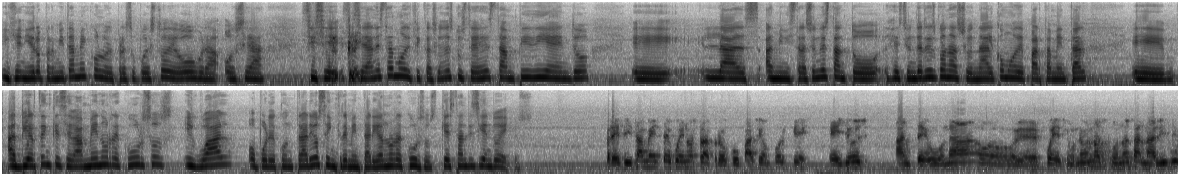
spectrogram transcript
Ingeniero, permítame con lo del presupuesto de obra, o sea, si se, se dan estas modificaciones que ustedes están pidiendo, eh, las administraciones, tanto gestión de riesgo nacional como departamental, eh, advierten que se va menos recursos, igual o por el contrario se incrementarían los recursos. ¿Qué están diciendo ellos? Precisamente fue nuestra preocupación porque ellos ante una, eh, pues unos, unos análisis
